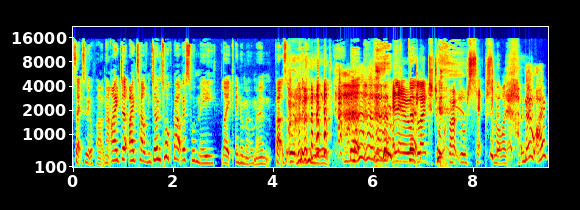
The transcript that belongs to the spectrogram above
sex with your partner I, do, I tell them don't talk about this with me like in a moment that's awkward and weird but Hello, But- I'd like to talk about your sex life. no, I've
